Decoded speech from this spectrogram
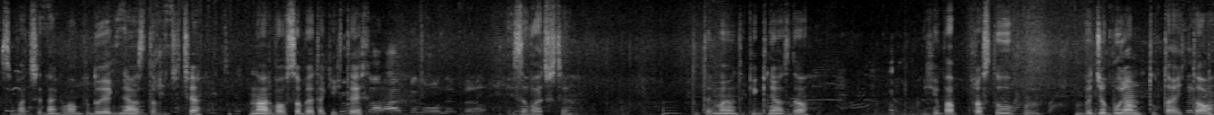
Zobaczcie, tam chyba buduje gniazdo, widzicie? Narwał sobie takich tych. I zobaczcie. Tutaj mają takie gniazdo. I chyba po prostu wydziobują tutaj to.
